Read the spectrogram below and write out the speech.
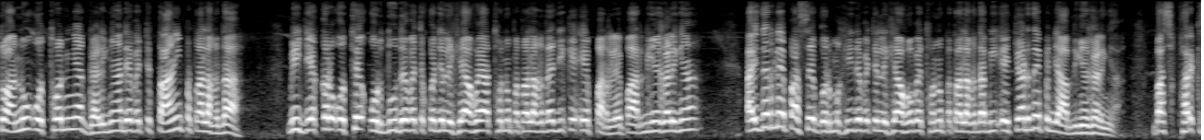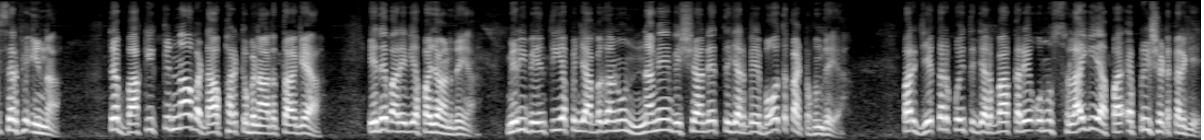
ਤੁਹਾਨੂੰ ਉੱਥੋਂ ਦੀਆਂ ਗਲੀਆਂ ਦੇ ਵਿੱਚ ਤਾਂ ਹੀ ਪਤਾ ਲੱਗਦਾ ਵੀ ਜੇਕਰ ਉੱਥੇ ਉਰਦੂ ਦੇ ਵਿੱਚ ਕੁਝ ਲਿਖਿਆ ਹੋਇਆ, ਤੁਹਾਨੂੰ ਪਤਾ ਲੱਗਦਾ ਜੀ ਕਿ ਇਹ ਪਰਲੇ ਪਾਰ ਦੀਆਂ ਗਲੀਆਂ। ਇਧਰਲੇ ਪਾਸੇ ਗੁਰਮੁਖੀ ਦੇ ਵਿੱਚ ਲਿਖਿਆ ਹੋਵੇ, ਤੁਹਾਨੂੰ ਪਤਾ ਲੱਗਦਾ ਵੀ ਇਹ ਚੜ੍ਹਦੇ ਪੰਜਾਬ ਦੀਆਂ ਗਲੀਆਂ। ਬਸ ਫ਼ਰਕ ਸਿਰਫ ਇੰਨਾ। ਤੇ ਬਾਕੀ ਕਿੰਨਾ ਵੱਡਾ ਫ਼ਰਕ ਬਣਾ ਦਿੱਤਾ ਗਿਆ, ਇਹਦੇ ਬਾਰੇ ਵੀ ਆਪਾਂ ਜਾਣਦੇ ਹਾਂ। ਮੇਰੀ ਬੇਨਤੀ ਆ ਪੰਜਾਬੀਆਂ ਨੂੰ ਨਵੇਂ ਵਿਸ਼ਿਆਂ ਦੇ ਤਜਰਬੇ ਬਹੁਤ ਘੱਟ ਹੁੰਦੇ ਆ। ਪਰ ਜੇਕਰ ਕੋਈ ਤਜਰਬਾ ਕਰੇ, ਉਹਨੂੰ ਸਲਾਹੀਏ ਆਪਾਂ ਐਪਰੀਸ਼ੀਏਟ ਕਰੀਏ।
